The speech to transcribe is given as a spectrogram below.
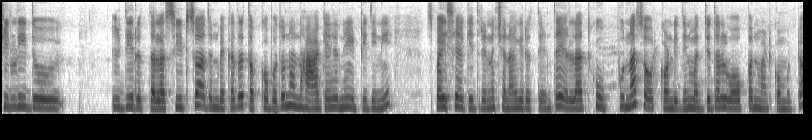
ಚಿಲ್ಲಿದು ಇದಿರುತ್ತಲ್ಲ ಸೀಡ್ಸು ಅದನ್ನು ಬೇಕಾದರೆ ತಕ್ಕೊಬೋದು. ನಾನು ಹಾಗೇ ಇಟ್ಟಿದ್ದೀನಿ. ಸ್ಪೈಸಿ ಆಗಿದ್ರೇ ಚೆನ್ನಾಗಿರುತ್ತೆ ಅಂತ. ಎಲ್ಲದಕ್ಕೂ ಉಪ್ಪನ್ನ ಸವರ್ಕೊಂಡಿದ್ದೀನಿ. ಮಧ್ಯದಲ್ಲಿ ಓಪನ್ ಮಾಡ್ಕೊಂಬಿಟ್ಟು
